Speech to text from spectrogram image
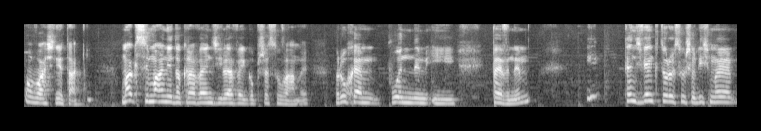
O właśnie taki. Maksymalnie do krawędzi lewej go przesuwamy. Ruchem płynnym i pewnym. I ten dźwięk, który słyszeliśmy,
